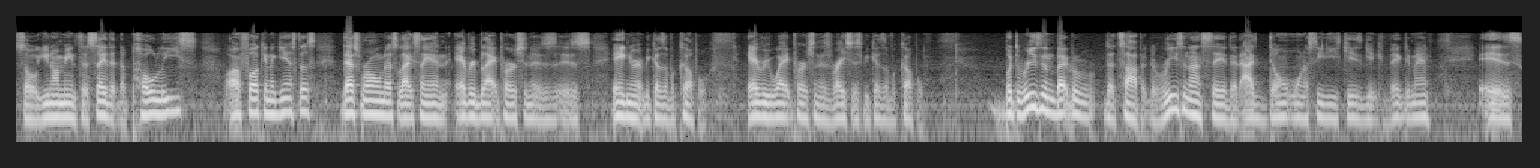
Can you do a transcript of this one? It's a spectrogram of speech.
So you know what I mean to say that the police are fucking against us, that's wrong. That's like saying every black person is is ignorant because of a couple. Every white person is racist because of a couple. But the reason back to the topic, the reason I said that I don't want to see these kids get convicted, man, is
